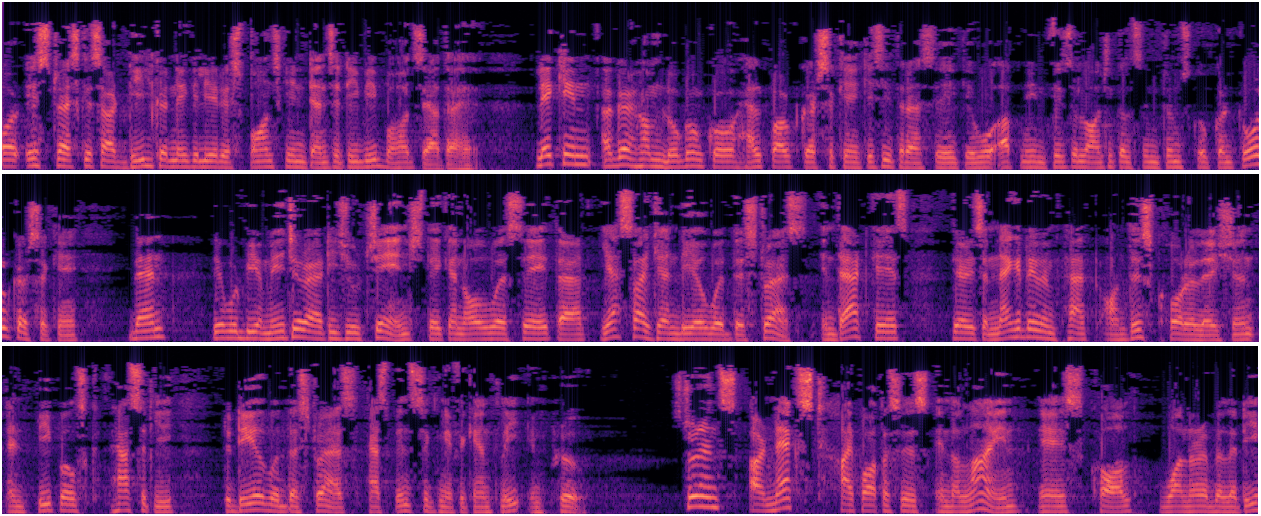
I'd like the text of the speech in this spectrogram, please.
اور اس اسٹریس کے ساتھ ڈیل کرنے کے لیے ریسپونس کی انٹینسٹی بھی بہت زیادہ ہے لیکن اگر ہم لوگوں کو ہیلپ آؤٹ کر سکیں کسی طرح سے کہ وہ اپنے ان فزیولوجیکل سمٹمس کو کنٹرول کر سکیں then they would be a major ایٹیچیوڈ change they can always say that yes I can deal with this stress in that case there is a negative impact on this correlation and people's capacity to deal with the stress has been significantly improve Students, our next hypothesis in the line is called vulnerability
